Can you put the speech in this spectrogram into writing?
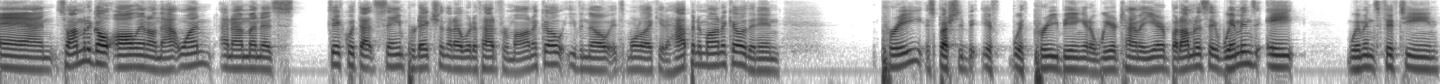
And so I'm going to go all in on that one, and I'm going to stick with that same prediction that I would have had for Monaco, even though it's more likely to happen in Monaco than in pre, especially if with pre being in a weird time of year. But I'm going to say women's eight, women's 15,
